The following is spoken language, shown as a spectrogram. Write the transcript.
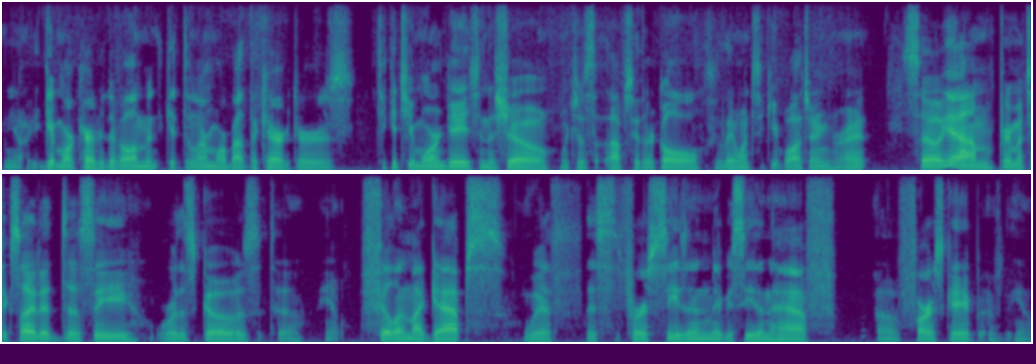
you know, you get more character development, get to learn more about the characters to get you more engaged in the show, which is obviously their goal. So they want to keep watching, right? So yeah, I'm pretty much excited to see where this goes. To you know, fill in my gaps with this first season, maybe season and a half of Farscape. You know,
